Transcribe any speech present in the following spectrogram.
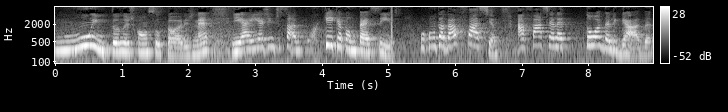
muito nos consultórios, né? E aí a gente sabe por que, que acontece isso? Por conta da fáscia. A fáscia ela é toda ligada,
